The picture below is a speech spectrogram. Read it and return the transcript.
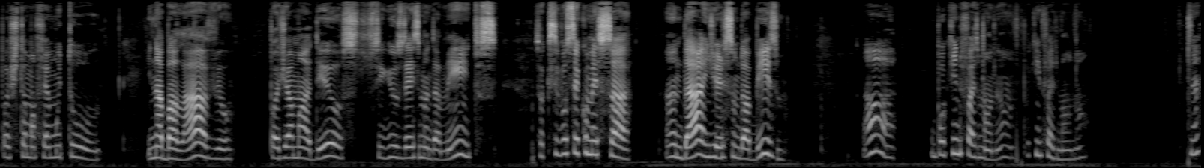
Pode ter uma fé muito inabalável, pode amar a Deus, seguir os dez mandamentos. Só que se você começar a andar em direção do abismo, ah, um pouquinho não faz mal não, um pouquinho faz mal não. Né?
